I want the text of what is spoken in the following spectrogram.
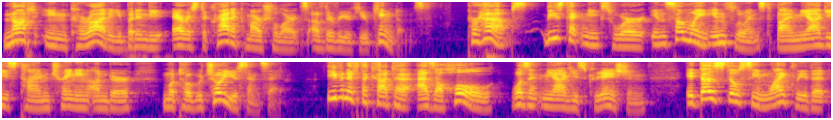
not in karate, but in the aristocratic martial arts of the Ryukyu kingdoms. Perhaps, these techniques were in some way influenced by Miyagi's time training under Motobu Choyu sensei. Even if the kata as a whole wasn't Miyagi's creation, it does still seem likely that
